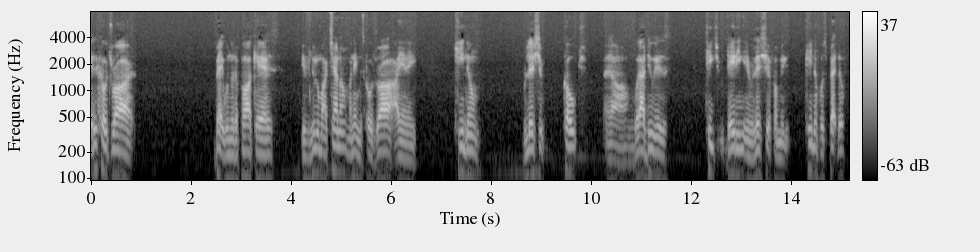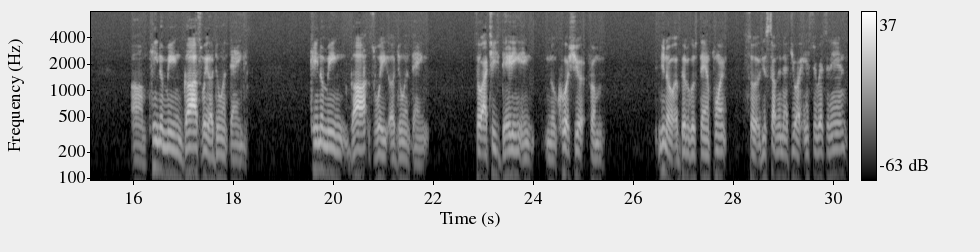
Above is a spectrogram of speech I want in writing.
Hey, this is Coach Rod back with another podcast. If you're new to my channel, my name is Coach Rod. I am a Kingdom relationship coach, and um, what I do is teach dating and relationship from a Kingdom perspective. Um, kingdom means God's way of doing things. Kingdom means God's way of doing things. So I teach dating and you know courtship from you know a biblical standpoint. So if it's something that you are interested in,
